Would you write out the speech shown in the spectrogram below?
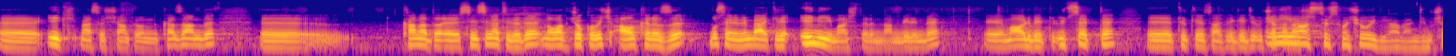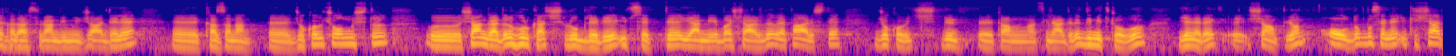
e, ilk Masters şampiyonluğunu kazandı. E, Kanada, e, Cincinnati'de de Novak Djokovic Alcaraz'ı bu senenin belki de en iyi maçlarından birinde e, mağlup etti. 3 sette e, Türkiye saatiyle gece 3'e En iyi kadar Masters maçı oydu ya bence. bu 3'e sene. kadar süren bir mücadele e, kazanan e, Djokovic olmuştu. E, Şangay'da da Hurkaç Rublev'i 3 sette yenmeyi başardı ve Paris'te Djokovic dün e, tamamlanan finalde de Dimitrov'u yenerek e, şampiyon oldu. Bu sene ikişer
